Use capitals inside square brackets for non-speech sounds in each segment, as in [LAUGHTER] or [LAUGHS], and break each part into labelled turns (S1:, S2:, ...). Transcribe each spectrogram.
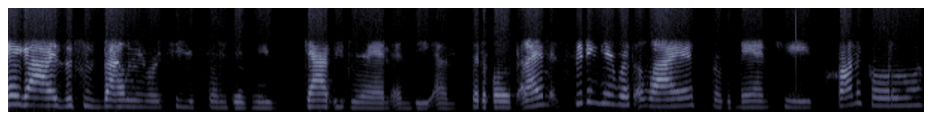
S1: Hey guys, this is Valery Ortiz from Disney's Gabby Duran and the Unsittables, and I'm sitting here with Elias for the Man Cave Chronicles.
